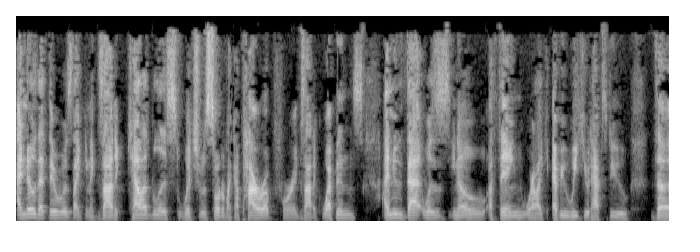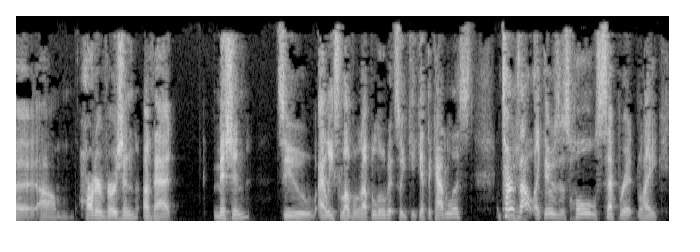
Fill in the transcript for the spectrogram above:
I know that there was like an exotic catalyst, which was sort of like a power up for exotic weapons. I knew that was, you know, a thing where like every week you would have to do the, um, harder version of that mission to at least level it up a little bit so you could get the catalyst. It turns mm-hmm. out like there was this whole separate like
